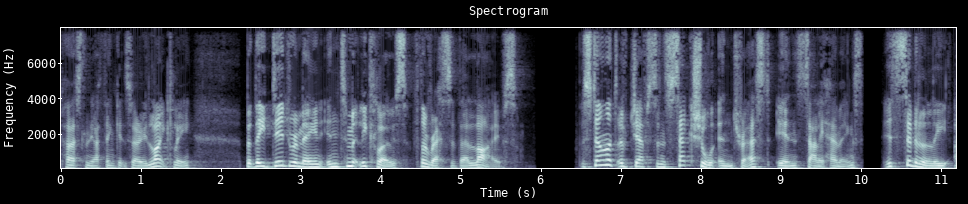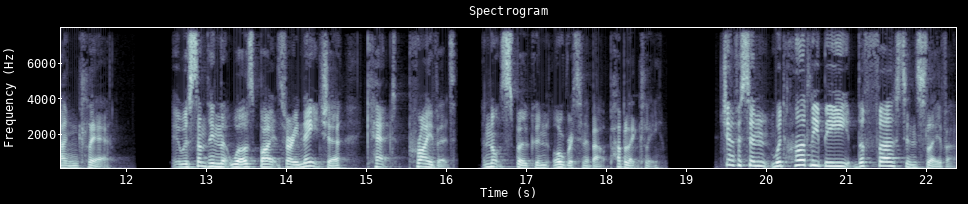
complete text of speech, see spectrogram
Personally, I think it's very likely, but they did remain intimately close for the rest of their lives. The start of Jefferson's sexual interest in Sally Hemings is similarly unclear. It was something that was, by its very nature, kept private and not spoken or written about publicly. Jefferson would hardly be the first enslaver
